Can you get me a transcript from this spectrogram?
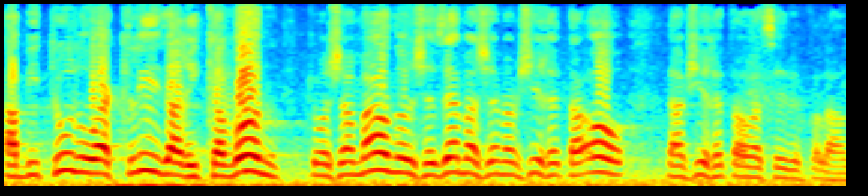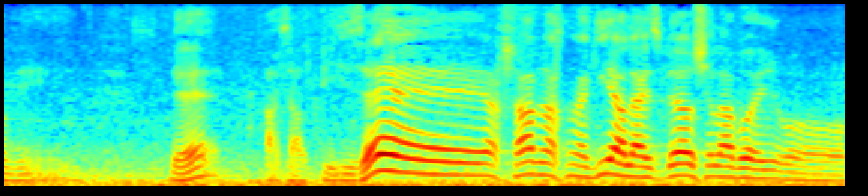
הביטול הוא הכלי, זה הריקבון, כמו שאמרנו, שזה מה שממשיך את האור, להמשיך את האור והסבב כל העלמין. אז על פי זה, עכשיו אנחנו נגיע להסבר של אבוירו.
